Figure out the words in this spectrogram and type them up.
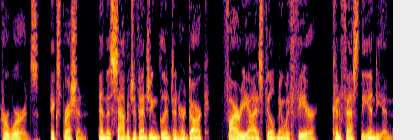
Her words, expression, and the savage avenging glint in her dark, fiery eyes filled me with fear, confessed the Indian,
